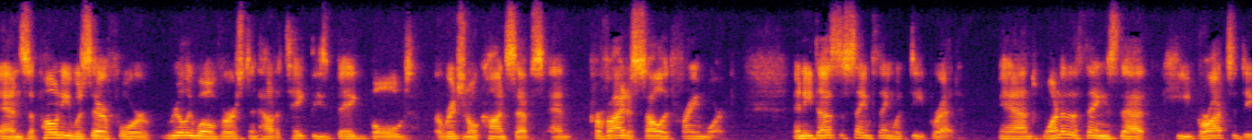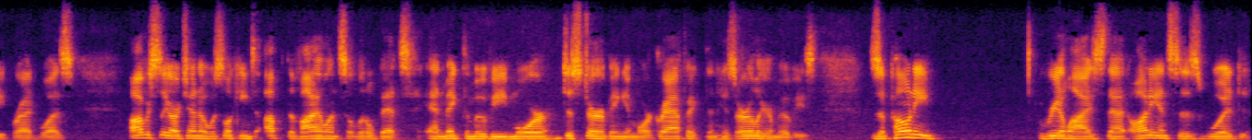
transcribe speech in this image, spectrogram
And Zapponi was therefore really well versed in how to take these big, bold, original concepts and provide a solid framework. And he does the same thing with Deep Red. And one of the things that he brought to Deep Red was obviously Argento was looking to up the violence a little bit and make the movie more disturbing and more graphic than his earlier movies. Zapponi realized that audiences would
